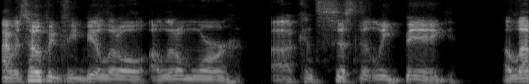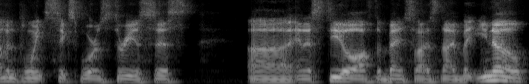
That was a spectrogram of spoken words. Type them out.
I was hoping he'd be a little a little more uh, consistently big 11.6 boards, three assists, uh, and a steal off the bench last night. But you know,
